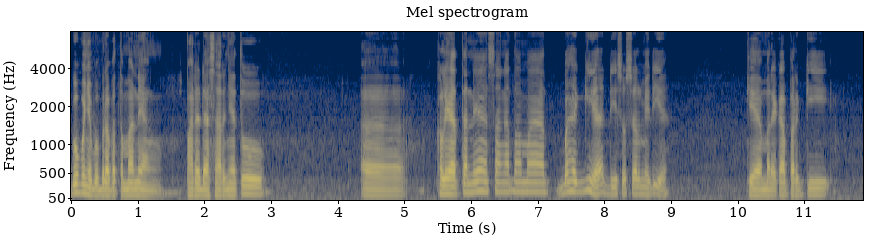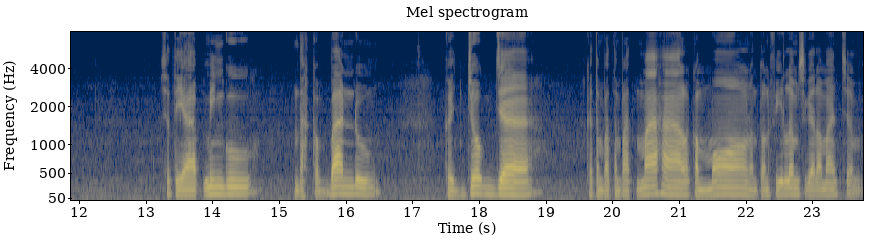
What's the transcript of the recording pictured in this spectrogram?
gue punya beberapa teman yang pada dasarnya tuh uh, kelihatannya sangat amat bahagia di sosial media. Kayak mereka pergi setiap minggu entah ke Bandung, ke Jogja, ke tempat-tempat mahal, ke mall, nonton film segala macam.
